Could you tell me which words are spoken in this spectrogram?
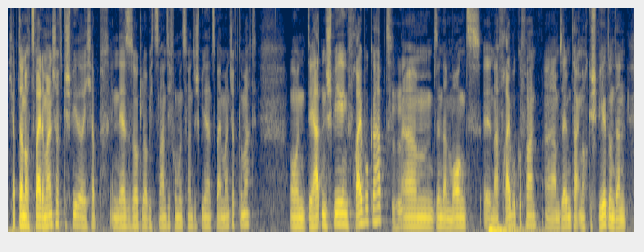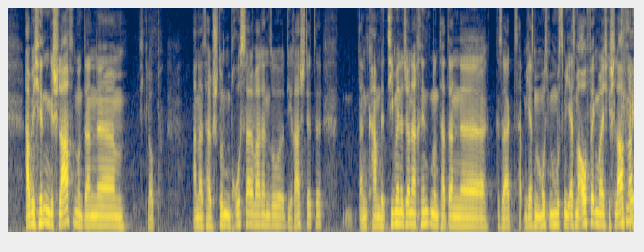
ich habe da noch zweite Mannschaft gespielt. aber Ich habe in der Saison, glaube ich, 20, 25 Spiele in der zweiten Mannschaft gemacht. Und wir hatten ein Spiel gegen Freiburg gehabt, ähm, sind dann morgens äh, nach Freiburg gefahren, äh, am selben Tag noch gespielt. Und dann habe ich hinten geschlafen und dann, ähm, ich glaube, anderthalb Stunden Brustsaal war dann so die Raststätte. Dann kam der Teammanager nach hinten und hat dann äh, gesagt, hat mich erstmal, muss, musste mich erstmal aufwecken, weil ich geschlafen habe.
